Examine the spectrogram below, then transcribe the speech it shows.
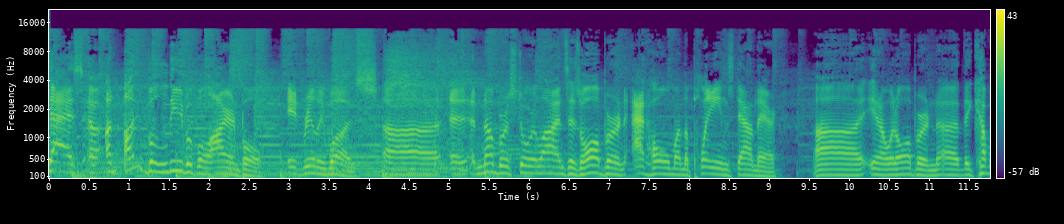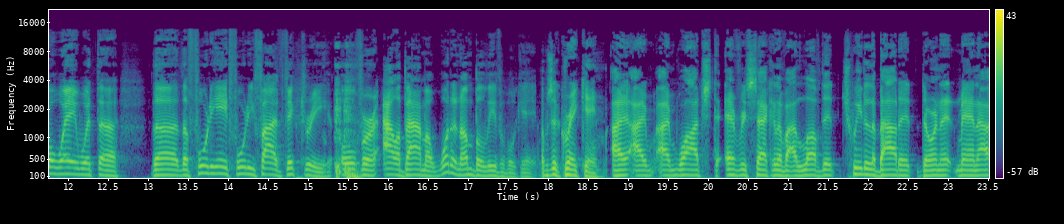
Taz, uh, an unbelievable Iron Bowl. It really was. Uh, a, a number of storylines as Auburn at home on the plains down there. Uh, you know, at Auburn, uh, they come away with the the the 48-45 victory over Alabama. What an unbelievable game. It was a great game. I, I I watched every second of. it. I loved it. Tweeted about it during it. Man, I,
